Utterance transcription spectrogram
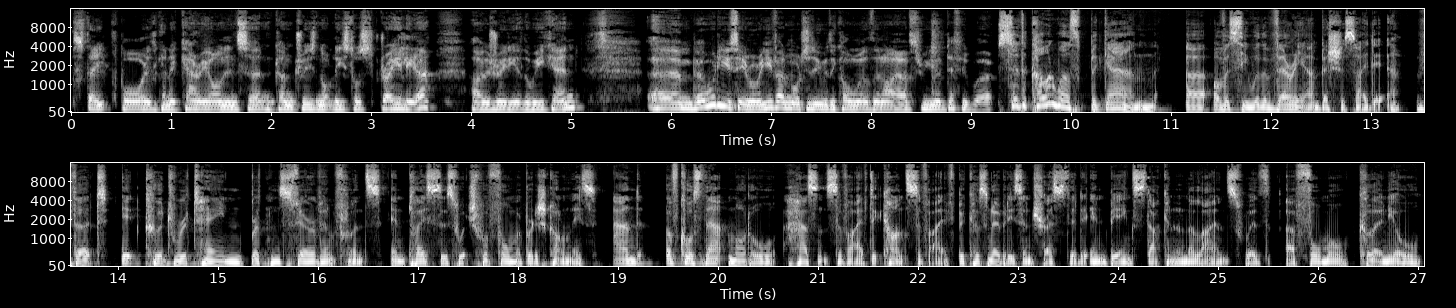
state for is going to carry on in certain countries, not least Australia. I was reading at the weekend. Um, but what do you think, Rory? You've had more to do with the Commonwealth than I have through your DFID work. So the Commonwealth began uh, obviously with a very ambitious idea that it could retain Britain's sphere of influence in places which were former British colonies. And of course, that model hasn't survived. It can't survive because nobody's interested in being stuck in an alliance with a formal colonial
